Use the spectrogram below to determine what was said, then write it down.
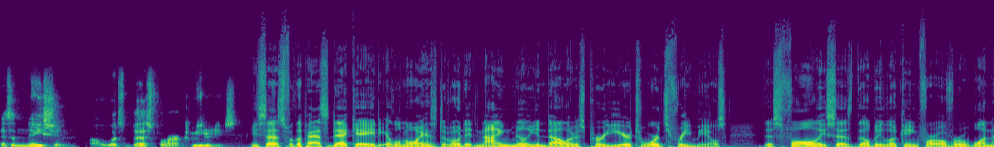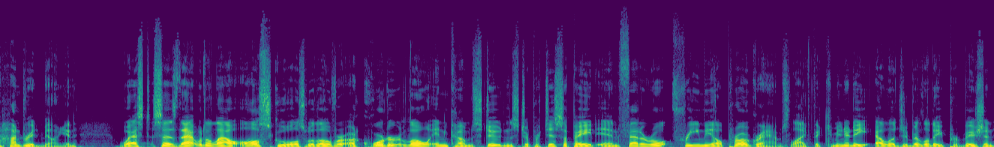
as a nation, on what's best for our communities. He says for the past decade, Illinois has devoted $9 million per year towards free meals. This fall, he says they'll be looking for over $100 million. West says that would allow all schools with over a quarter low income students to participate in federal free meal programs like the Community Eligibility Provision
